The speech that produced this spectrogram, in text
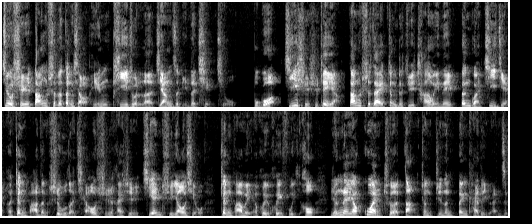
就是当时的邓小平批准了江泽民的请求。不过，即使是这样，当时在政治局常委内分管纪检和政法等事务的乔石，还是坚持要求政法委员会恢复以后，仍然要贯彻党政职能分开的原则。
